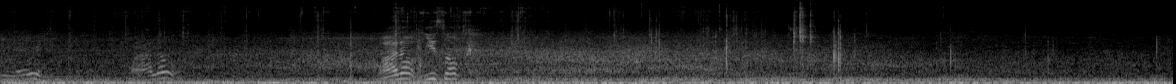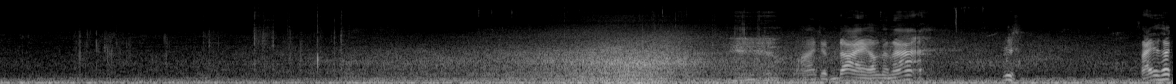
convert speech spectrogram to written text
นี่เลยมาแล้ว มาแล้วยี่สกมาจนได้ครับแต่นะอุ๊ยไซส์สัก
